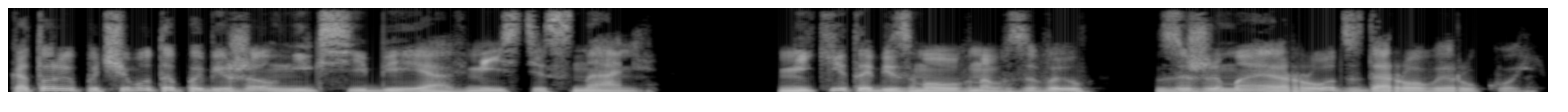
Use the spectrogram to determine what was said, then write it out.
который почему-то побежал не к себе, а вместе с нами. Никита безмолвно взвыл, зажимая рот здоровой рукой.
